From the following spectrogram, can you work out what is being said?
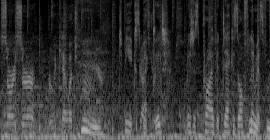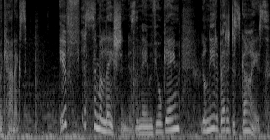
Sorry, sir. Really can't let you through hmm. here. To be expected, Ritter's private deck is off limits for mechanics. If assimilation is the name of your game, you'll need a better disguise.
